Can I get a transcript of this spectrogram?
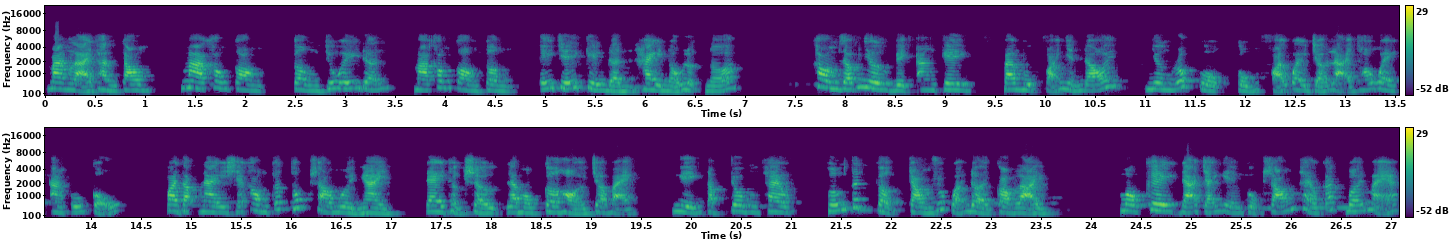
mang lại thành công mà không còn cần chú ý đến, mà không còn cần ý chí kiên định hay nỗ lực nữa. Không giống như việc ăn kiêng, bạn buộc phải nhịn đói, nhưng rốt cuộc cũng phải quay trở lại thói quen ăn uống cũ. Bài tập này sẽ không kết thúc sau 10 ngày. Đây thực sự là một cơ hội cho bạn nghiện tập trung theo hướng tích cực trong suốt quãng đời còn lại. Một khi đã trải nghiệm cuộc sống theo cách mới mẻ,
